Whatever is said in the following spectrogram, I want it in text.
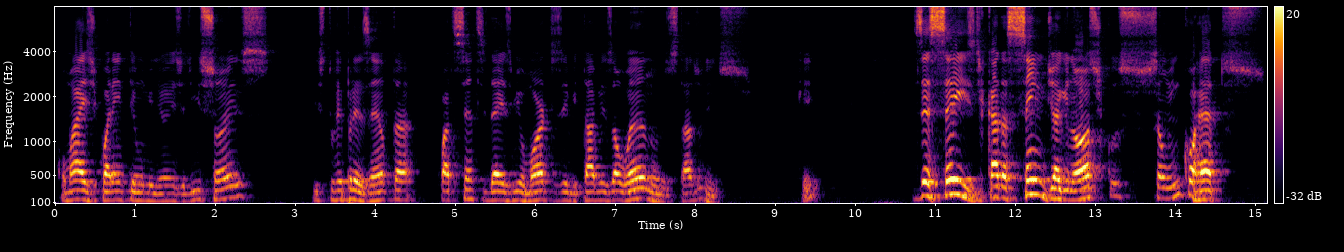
Com mais de 41 milhões de admissões, isto representa 410 mil mortes evitáveis ao ano nos Estados Unidos. Okay? 16 de cada 100 diagnósticos são incorretos.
